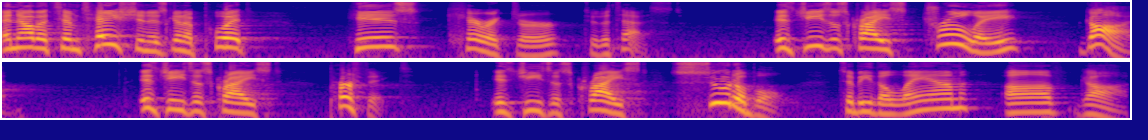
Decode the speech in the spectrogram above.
and now the temptation is going to put his character to the test. Is Jesus Christ truly God? Is Jesus Christ perfect? Is Jesus Christ suitable to be the Lamb of God?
